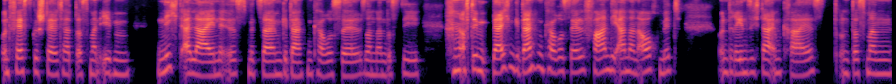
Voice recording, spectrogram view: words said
und festgestellt hat, dass man eben nicht alleine ist mit seinem Gedankenkarussell, sondern dass die auf dem gleichen Gedankenkarussell fahren die anderen auch mit und drehen sich da im Kreis und dass man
